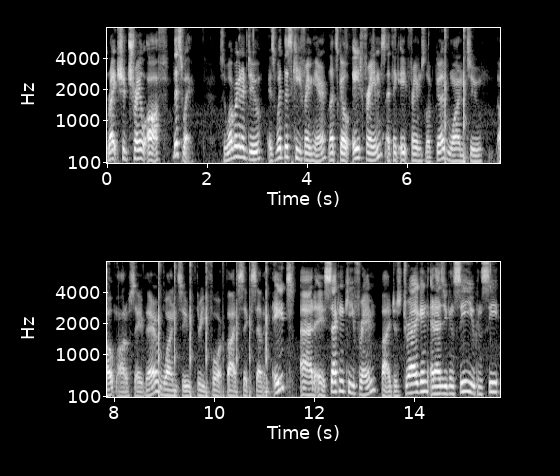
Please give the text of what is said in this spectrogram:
right, should trail off this way. So what we're going to do is with this keyframe here, let's go eight frames. I think eight frames look good. One, two, oh, autosave there. One, two, three, four, five, six, seven, eight. Add a second keyframe by just dragging. And as you can see, you can see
